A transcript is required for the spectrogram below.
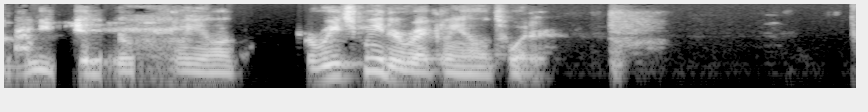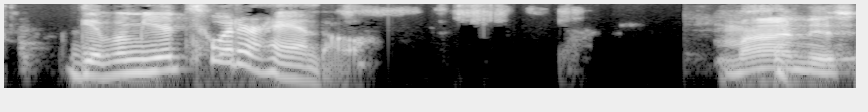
reach it directly on reach me directly on Twitter. Give them your Twitter handle. Mine is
